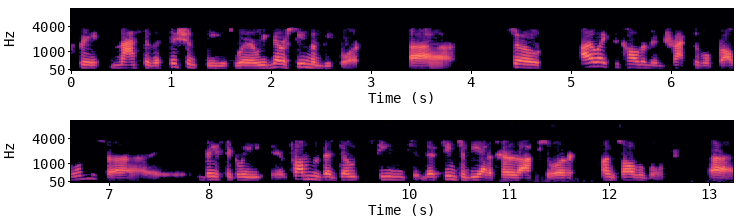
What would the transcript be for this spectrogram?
create massive efficiencies where we've never seen them before. Uh, so I like to call them intractable problems. Basically, problems that don't seem to, that seem to be at a paradox or unsolvable. Uh,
